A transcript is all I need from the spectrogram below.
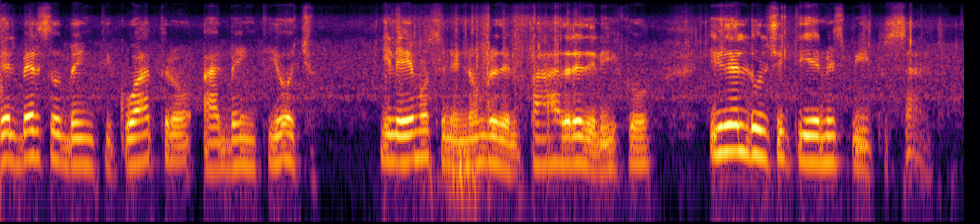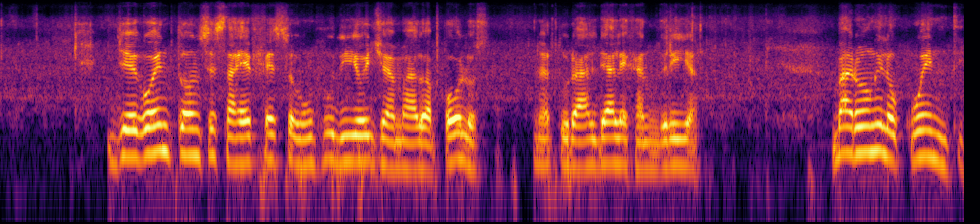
del verso 24 al 28. Y leemos en el nombre del Padre, del Hijo y del dulce y tierno Espíritu Santo. Llegó entonces a Éfeso un judío llamado Apolos, natural de Alejandría, varón elocuente,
